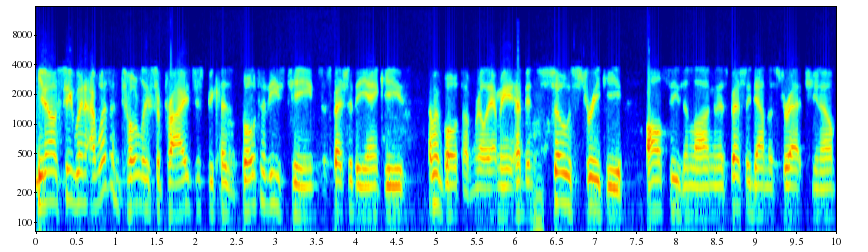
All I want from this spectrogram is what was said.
You know, see, when I wasn't totally surprised, just because both of these teams, especially the Yankees, I mean, both of them really, I mean, have been so streaky all season long, and especially down the stretch. You know,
